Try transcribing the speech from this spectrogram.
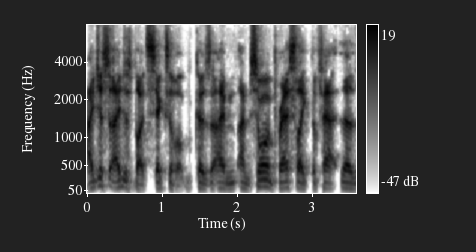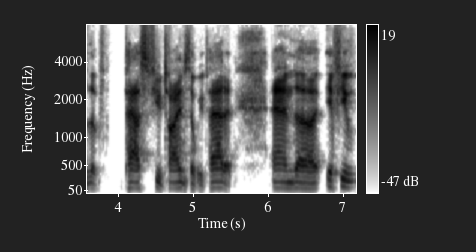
I just I just bought six of them because I'm I'm so impressed. Like the fa- the, the past few times that we've had it, and uh, if you've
